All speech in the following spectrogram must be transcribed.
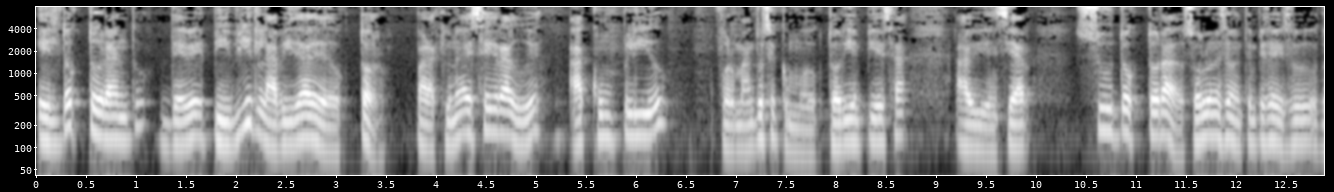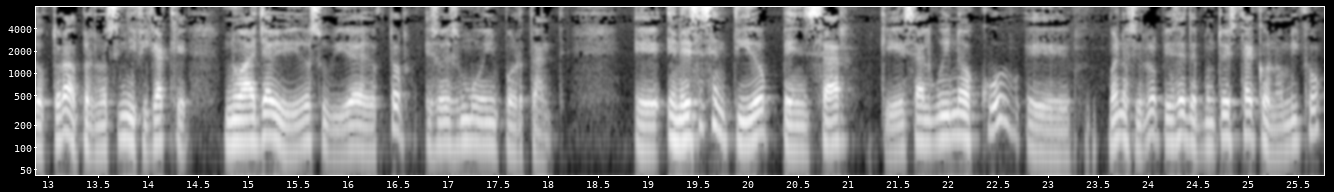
el doctorando debe vivir la vida de doctor para que una vez se gradúe ha cumplido formándose como doctor y empieza a evidenciar su doctorado. Solo en ese momento empieza a vivir su doctorado, pero no significa que no haya vivido su vida de doctor. Eso es muy importante. Eh, en ese sentido, pensar que es algo inocuo, eh, bueno, si uno lo piensa desde el punto de vista económico,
